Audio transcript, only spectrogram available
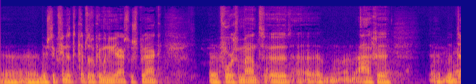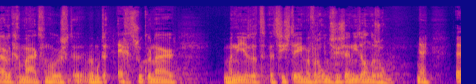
Uh, dus ik, vind dat, ik heb dat ook in mijn nieuwjaarstoespraak... vorige maand aange, duidelijk gemaakt... van hoor, we moeten echt zoeken naar manier dat het systeem er voor ons is en niet andersom. Nee. Uh,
